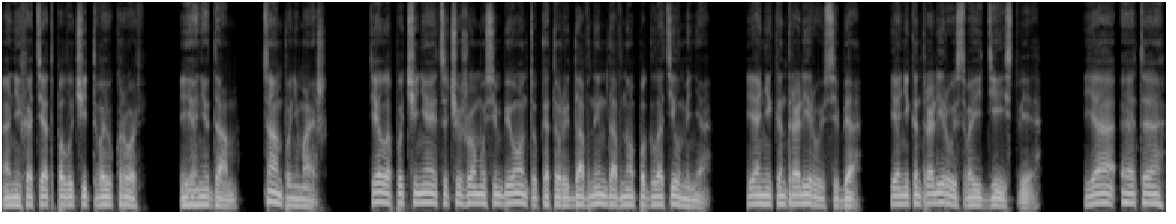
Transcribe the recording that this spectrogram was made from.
Они хотят получить твою кровь. Я не дам. Сам понимаешь. Тело подчиняется чужому симбионту, который давным-давно поглотил меня. Я не контролирую себя. Я не контролирую свои действия. Я это...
